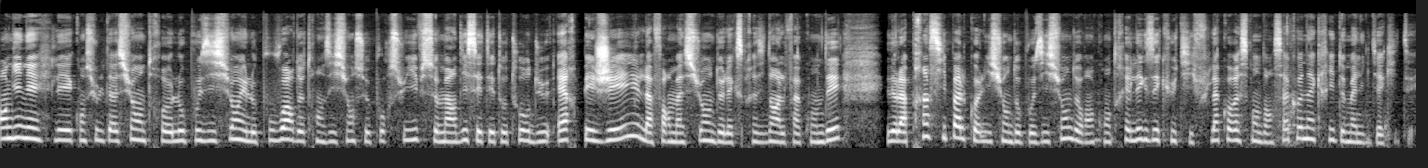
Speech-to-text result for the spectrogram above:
En Guinée, les consultations entre l'opposition et le pouvoir de transition se poursuivent. Ce mardi, c'était au tour du RPG, la formation de l'ex-président Alpha Condé et de la principale coalition d'opposition de rencontrer l'exécutif. La correspondance à Conakry de Malik Diakité.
